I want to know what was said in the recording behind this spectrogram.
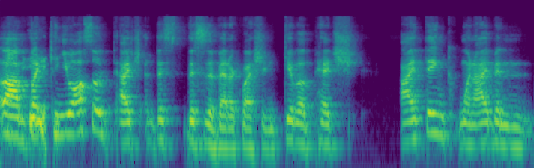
um, but can you also? I, this this is a better question. Give a pitch I think when I've been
